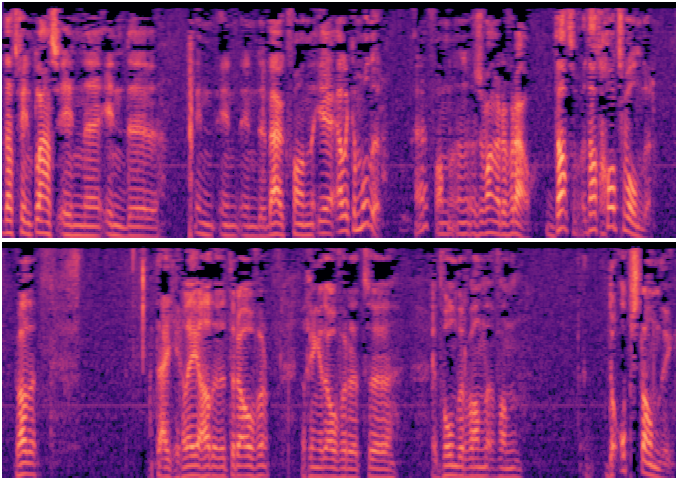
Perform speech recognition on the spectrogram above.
dat vindt plaats in, in, de, in, in, in de buik van elke moeder. Hè, van een zwangere vrouw. Dat, dat godswonder. We hadden, een tijdje geleden hadden we het erover. Dan ging het over het, uh, het wonder van, van de opstanding.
